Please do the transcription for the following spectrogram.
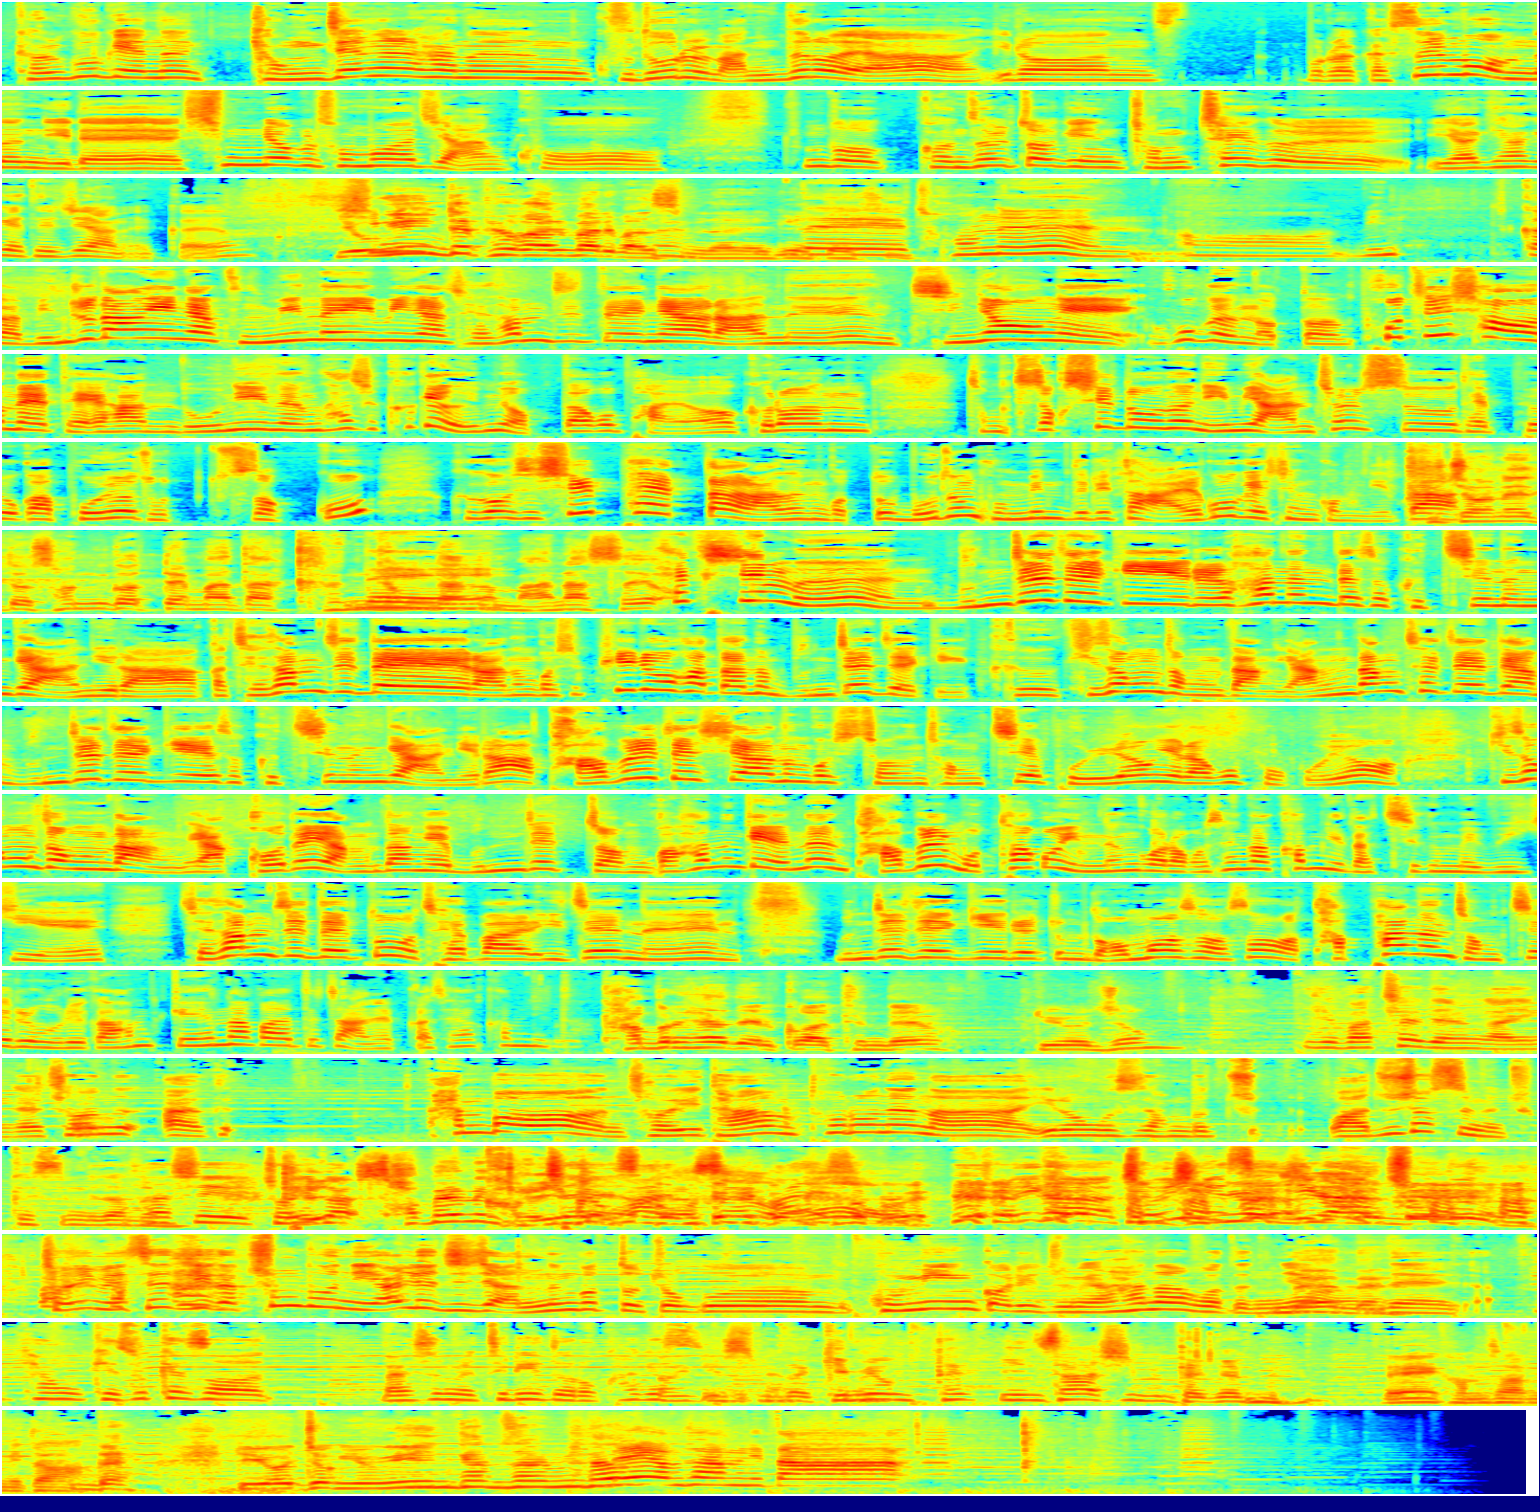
결국에는 경쟁을 하는 구도를 만들어야 이런 뭐랄까 쓸모없는 일에 심력을 소모하지 않고 좀 더 건설적인 정책을 이야기하게 되지 않을까요? 용인 대표가 할 말이 많습니다. 여기에 네, 대해서. 저는 어 민, 그러니까 민주당이냐 국민의힘이냐 제3지대냐라는 진영의 혹은 어떤 포지션에 대한 논의는 사실 크게 의미 없다고 봐요. 그런 정치적 시도는 이미 안철수 대표가 보여줬었고 그것이 실패했다라는 것도 모든 국민들이 다 알고 계신 겁니다. 그 전에도 선거 때마다 그런 네. 정당은 많았어요. 핵심은 문제 제기를 하는 데서 그치는 게 아니라 그러니까 제3지대라는 것이 필요하다는 문제 제기, 그 기성 정당, 양당 체제에 대한 문제 제기에서 그치는 게 아니라 답을 제시하는 것이 저는 정치의 본령이라고 보고 요. 기성 정당, 야 거대 양당의 문제점과 한계는 답을 못 하고 있는 거라고 생각합니다. 지금의 위기에 제3지대도 제발 이제는 문제 제기를 좀 넘어서서 답하는 정치를 우리가 함께 해나가야 되지 않을까 생각합니다. 답을 해야 될 것 같은데요. 류호정. 이제 맞춰야 되는 거 아닌가요? 저는 아 그, 한번 저희 다음 토론회나 이런 곳에 한번 주- 와주셨으면 좋겠습니다. 사실 저희가 개- 섭외는 개인적으로 하세요. 아니, 저희가 저희 메시지가 충, 않은데. 저희 메시지가 충분히 알려지지 않는 것도 조금 고민거리 중에 하나거든요. 네네. 네, 그냥 계속해서 말씀을 드리도록 하겠습니다. 알겠습니다. 김용태 인사하시면 되겠네요. 네, 감사합니다. 네. 류호정 용인 감사합니다. 네, 감사합니다.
